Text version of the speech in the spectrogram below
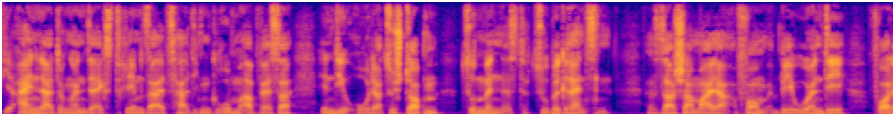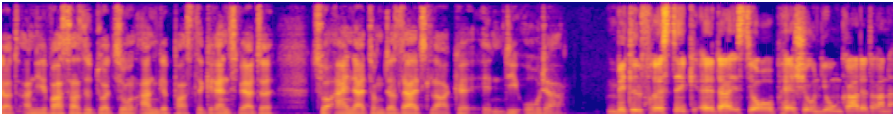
die Einleitungen der extrem salzhaltigen Grubenabwässer in die Oder zu stoppen, zumindest zu begrenzen. Sascha Mayer vom BUND fordert an die Wassersituation angepasste Grenzwerte zur Einleitung der Salzlake in die Oder. Mittelfristig, äh, da ist die Europäische Union gerade dran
